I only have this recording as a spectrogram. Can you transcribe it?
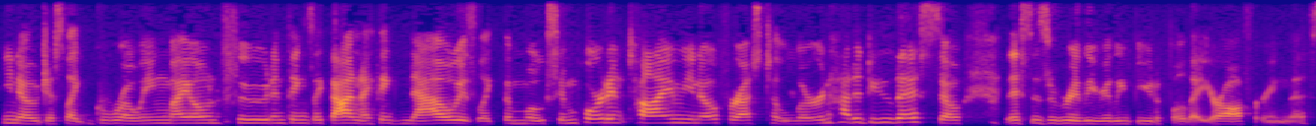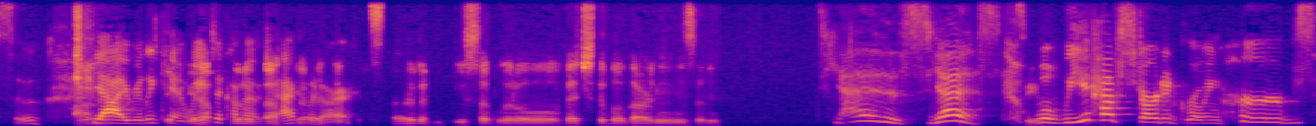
you know, just like growing my own food and things like that. And I think now is like the most important time, you know, for us to learn how to do this. So this is really, really beautiful that you're offering this. So yeah, I really can't wait to come out to Ecuador. start and do some little vegetable gardens and Yes, yes. Well, we have started growing herbs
